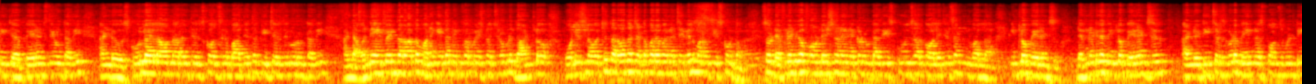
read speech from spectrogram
టీచర్ పేరెంట్స్ది ఉంటుంది. అండ్ స్కూల్లో ఎలా ఉన్నారని తెలుసుకోవాల్సిన బాధ్యత టీచర్స్ది కూడా ఉంటుంది. అండ్ అవన్నీ అయిపోయిన తర్వాత మనకి ఏదైనా ఇన్ఫర్మేషన్ వచ్చినప్పుడు దాంట్లో పోలీసులు అవ్వచ్చు తర్వాత చట్టపరమైన చర్యలు మనం తీసుకుంటాం. సో డెఫినెట్గా ఫౌండేషన్ అనేది ఎక్కడ ఉంటుంది? స్కూల్స్ ఆర్ కాలేజెస్ అండ్ వాళ్ళ ఇంట్లో పేరెంట్స్ డెఫినెట్గా దీంట్లో పేరెంట్స్ అండ్ టీచర్స్ కూడా main responsibility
